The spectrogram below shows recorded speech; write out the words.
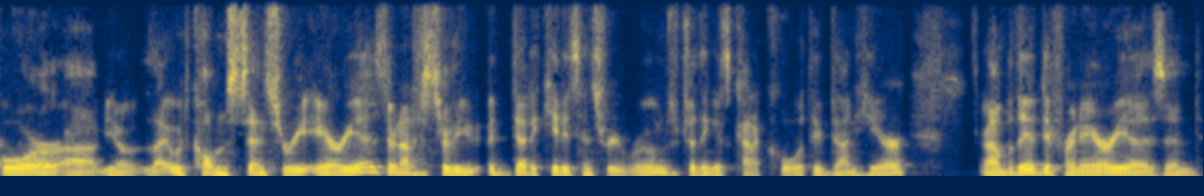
for uh, you know I would call them sensory areas. They're not necessarily dedicated sensory rooms, which I think is kind of cool what they've done here. Uh, but they have different areas, and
